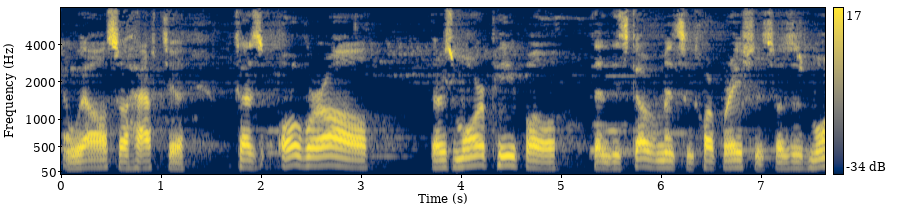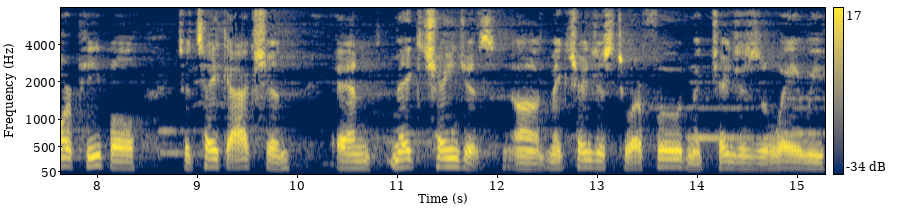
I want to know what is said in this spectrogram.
and we also have to, because overall, there's more people than these governments and corporations. So there's more people to take action and make changes, uh, make changes to our food, make changes in the way we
